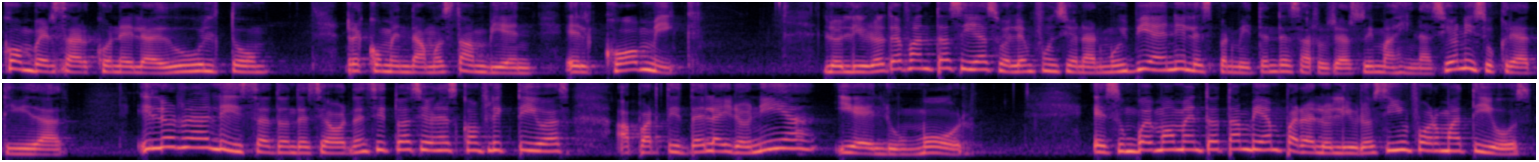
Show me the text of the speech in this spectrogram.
conversar con el adulto. Recomendamos también el cómic, los libros de fantasía suelen funcionar muy bien y les permiten desarrollar su imaginación y su creatividad. Y los realistas donde se aborden situaciones conflictivas a partir de la ironía y el humor. Es un buen momento también para los libros informativos,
